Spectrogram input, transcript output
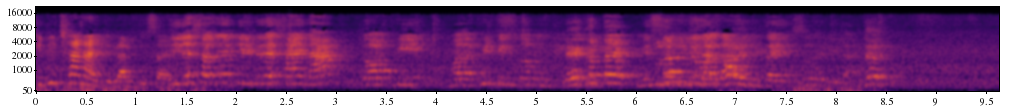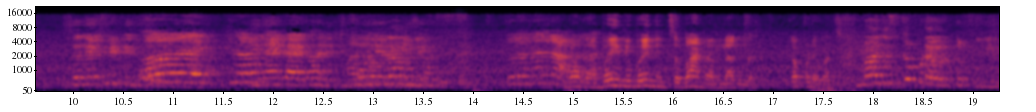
किती छान आहे ती लालगी साडी. तिला सगळे ती ड्रेस आहे ना तो ती मला फिटिंग करून दिली. मी तुला सहलीला किती घालून जाईल सहलीला धर. सगळे फिटिंग नाही काय घालीत. बघा बहिणी बहिणींचं भांडण लागलं. कपडे वाच माझ्याच कपड्यावर टपली.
